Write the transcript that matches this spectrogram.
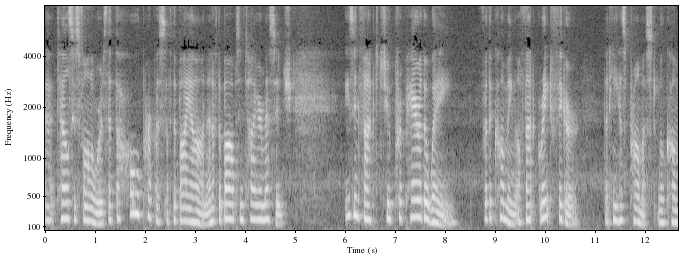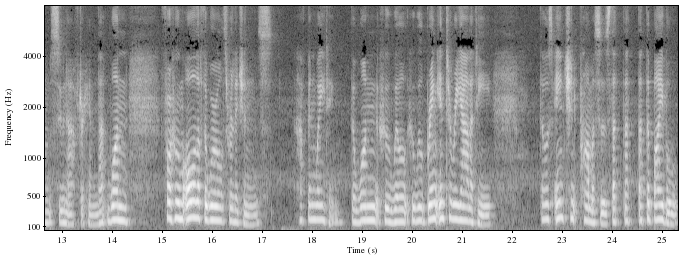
uh, tells his followers that the whole purpose of the Bayan and of the Bab's entire message is in fact to prepare the way for the coming of that great figure that he has promised will come soon after him, that one for whom all of the world's religions have been waiting, the one who will, who will bring into reality those ancient promises that, that, that the Bible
